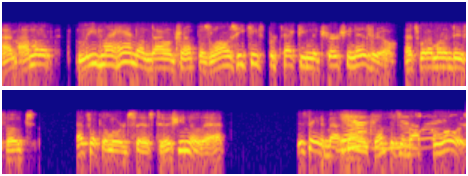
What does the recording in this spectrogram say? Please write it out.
I'm, I'm going to leave my hand on Donald Trump as long as he keeps protecting the church in Israel. That's what I'm going to do, folks. That's what the Lord says to us. You know that. This ain't about Yeah, Donald Trump. It's about the what? Lord.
